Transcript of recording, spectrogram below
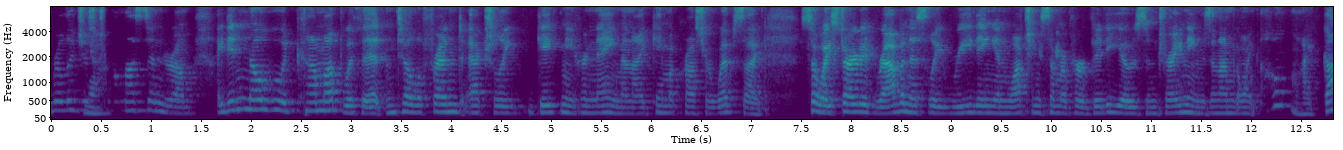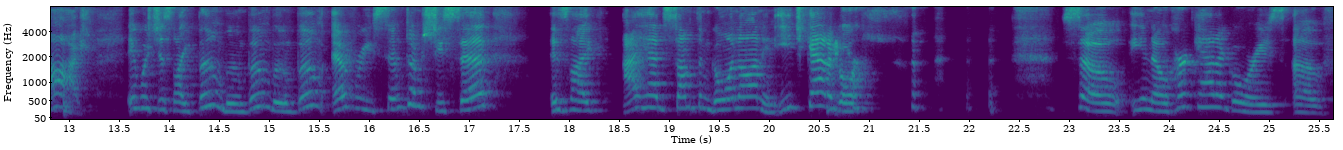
religious yeah. trauma syndrome. I didn't know who had come up with it until a friend actually gave me her name and I came across her website. So I started ravenously reading and watching some of her videos and trainings. And I'm going, oh my gosh. It was just like boom, boom, boom, boom, boom. Every symptom she said is like I had something going on in each category. so, you know, her categories of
